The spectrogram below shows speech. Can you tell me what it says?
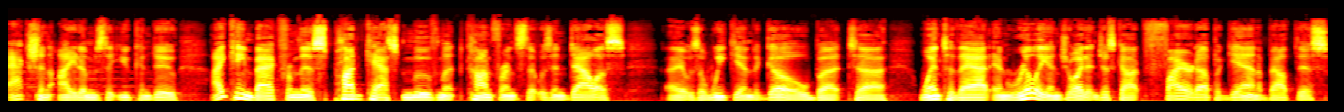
action items that you can do. I came back from this podcast movement conference that was in Dallas. Uh, it was a weekend ago, but uh, went to that and really enjoyed it and just got fired up again about this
